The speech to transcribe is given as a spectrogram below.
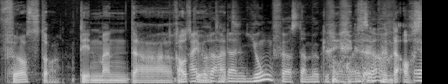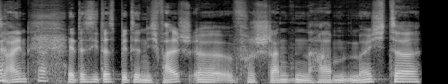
Förster, den man da Ein rausgehört oder hat. anderen Jungförster möglicherweise. Das könnte auch Ja. sein, äh, dass sie das bitte nicht falsch äh, verstanden haben möchte.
